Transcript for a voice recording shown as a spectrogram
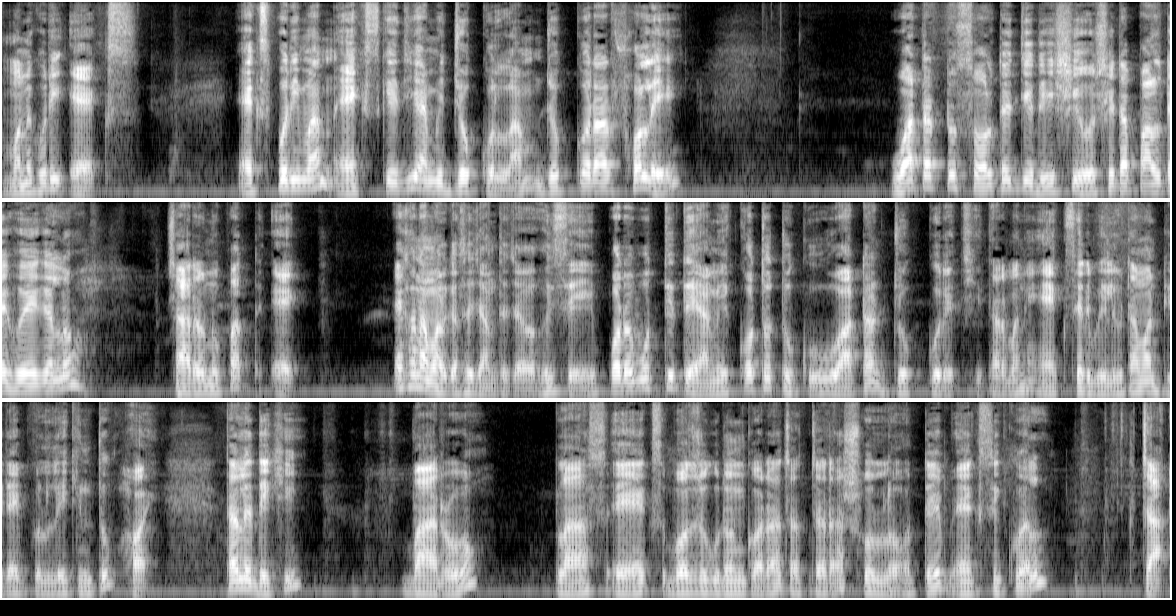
মনে করি এক্স এক্স পরিমাণ এক্স কেজি আমি যোগ করলাম। যোগ করার ফলে ওয়াটার টু সল্টের যে রেশিও সেটা পাল্টে হয়ে গেল। চার অনুপাত এক। এখন আমার কাছে জানতে চাওয়া হয়েছে পরবর্তীতে আমি কতটুকু ওয়াটার যোগ করেছি? তার মানে এক্সের ভ্যালুটা আমার ডিরাইভ করলেই কিন্তু হয়। তাহলে দেখি, বারো প্লাস এক্স বজ্রগুণন করা চার চারা ষোলো, অতএব এক্স ইকুয়াল চার।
